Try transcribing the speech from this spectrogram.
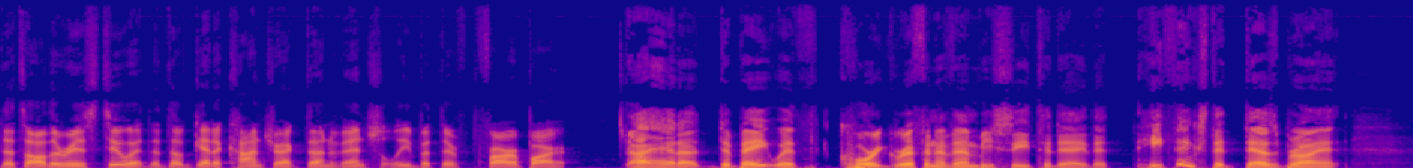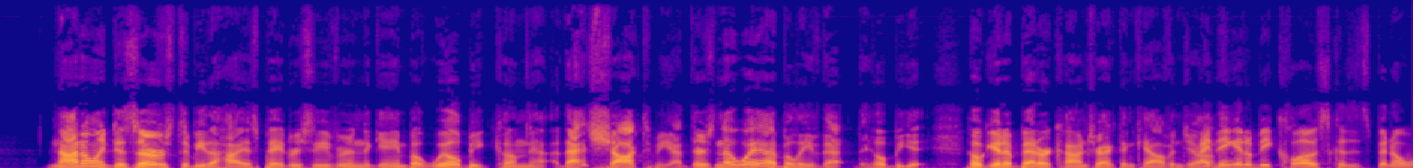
that's all there is to it. That they'll get a contract done eventually, but they're far apart. I had a debate with Corey Griffin of NBC today that he thinks that Dez Bryant not only deserves to be the highest paid receiver in the game, but will become the, that shocked me. There's no way I believe that he'll be he'll get a better contract than Calvin Johnson. I think it'll be close because it's been a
